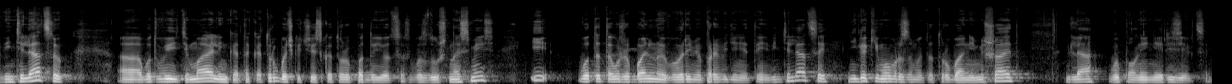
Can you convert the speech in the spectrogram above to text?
вентиляцию. Э, вот вы видите маленькая такая трубочка, через которую подается воздушная смесь. И вот это уже больной во время проведения этой вентиляции, никаким образом эта труба не мешает для выполнения резекции.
